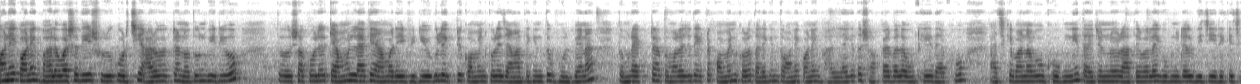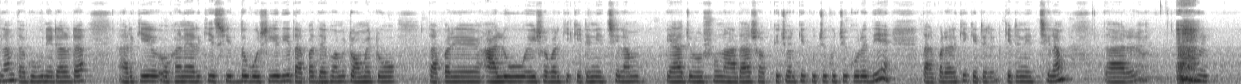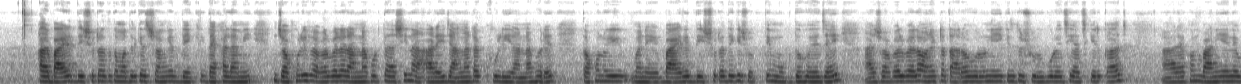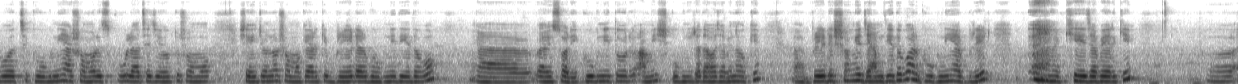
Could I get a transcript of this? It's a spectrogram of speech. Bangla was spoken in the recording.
অনেক অনেক ভালোবাসা দিয়ে শুরু করছি আরও একটা নতুন ভিডিও তো সকলের কেমন লাগে আমার এই ভিডিওগুলো একটু কমেন্ট করে জানাতে কিন্তু ভুলবে না। তোমরা একটা, তোমরা যদি একটা কমেন্ট করো তাহলে কিন্তু অনেক অনেক ভালো লাগে। তো সকালবেলা উঠেই দেখো, আজকে বানাবো ঘুগনি, তাই জন্য রাতের বেলায় ঘুগনি ডাল ভিজিয়ে রেখেছিলাম। তা ঘুগনি ডালটা আর কি ওখানে আর কি সিদ্ধ বসিয়ে দিয়ে তারপর দেখো আমি টমেটো, তারপরে আলু, এইসব আর কি কেটে নিচ্ছিলাম। পেঁয়াজ, রসুন, আদা সব কিছু আর কি কুচি কুচি করে দিয়ে তারপরে আর কি কেটে কেটে নিচ্ছিলাম। তার আর বাইরের দৃশ্যটা তো তোমাদেরকে সঙ্গে দেখ, দেখালামই। যখনই সকালবেলা রান্না করতে আসি না, আর এই জানলাটা খুলি রান্নাঘরের, তখন ওই মানে বাইরের দৃশ্যটা দেখে সত্যি মুগ্ধ হয়ে যাই। আর সকালবেলা অনেকটা তাড়াহুড়ো নিয়ে কিন্তু শুরু করেছি আজকের কাজ। আর এখন বানিয়ে নেব হচ্ছে ঘুগনি, আর সমর স্কুল আছে যেহেতু সম, সেই জন্য সমকে আর কি ব্রেড আর ঘুগনি দিয়ে দেবো। সরি ঘুগনি তোর আমিষ, ঘুগনিটা দেওয়া যাবে না ওকে ব্রেডের সঙ্গে জ্যাম দিয়ে দেবো আর ঘুগনি আর ব্রেড খেয়ে যাবে আর কি।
